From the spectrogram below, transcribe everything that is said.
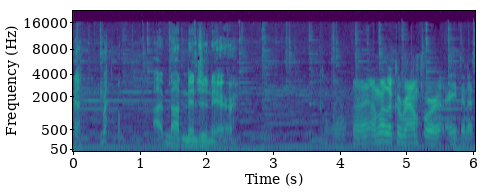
well, I'm not an engineer. uh, I'm gonna look around for anything that's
